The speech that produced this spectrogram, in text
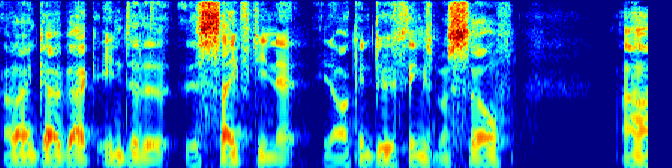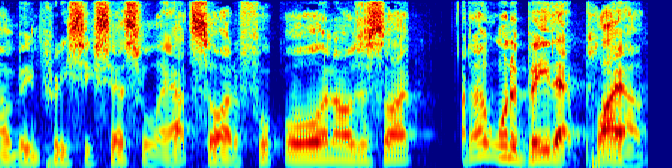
I don't go back into the, the safety net. You know, I can do things myself. Uh, I've been pretty successful outside of football, and I was just like, I don't want to be that player.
